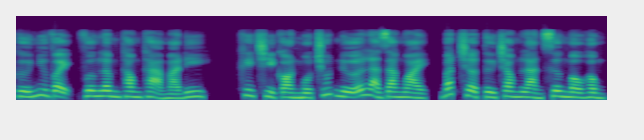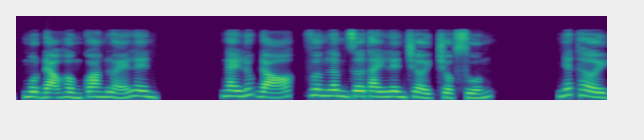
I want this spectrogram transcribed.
Cứ như vậy, Vương Lâm thong thả mà đi. Khi chỉ còn một chút nữa là ra ngoài, bất chợt từ trong làn sương màu hồng, một đạo hồng quang lóe lên. Ngay lúc đó, Vương Lâm giơ tay lên trời, chộp xuống. Nhất thời,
